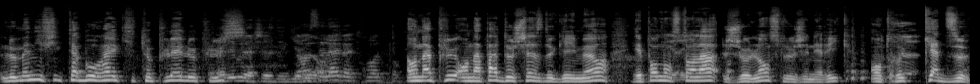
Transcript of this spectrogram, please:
le magnifique tabouret qui te plaît le plus. pour On n'a plus, on n'a pas de chaise de gamer. Et pendant ce temps-là, je lance le générique entre quatre œufs.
